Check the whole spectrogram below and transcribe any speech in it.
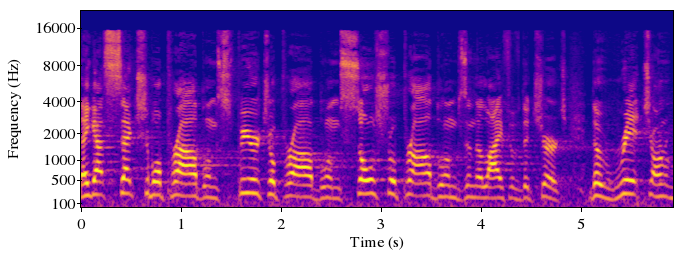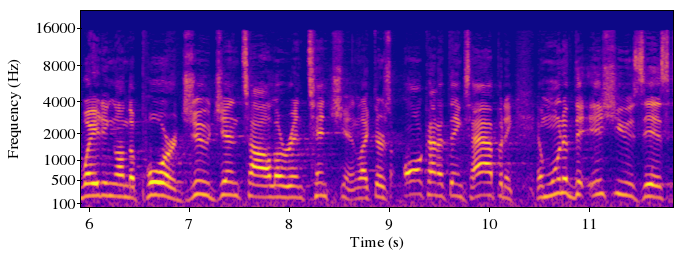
They got sexual problems, spiritual problems, social problems in the life of the church. The rich aren't waiting on the poor. Jew, Gentile are in tension. Like there's all kind of things happening. And one of the issues is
